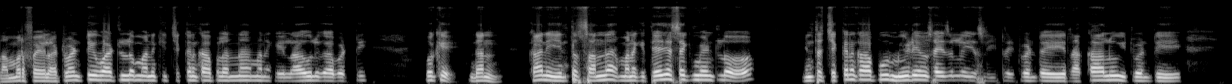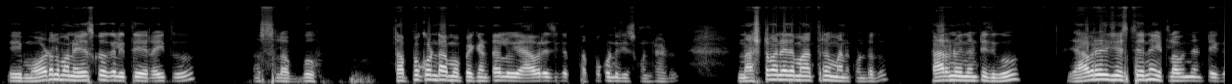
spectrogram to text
లంబర్ ఫైల్ అటువంటి వాటిల్లో మనకి చికెన్ కాపలన్నా మనకి లావులు కాబట్టి ఓకే డన్. కానీ ఇంత సన్న మనకి తేజ segment లో ఇంత చికెన్ కాపు మీడియం సైజులో అసలు ఇటు- ఇటువంటి రకాలు ఇటువంటి ఈ మోడల్ మనం వేసుకోగలిగితే రైతు అసలు అబ్బో తప్పకుండా ముప్పై గంటలు యావరేజ్గా తప్పకుండా తీసుకుంటాడు. నష్టం అనేది మాత్రం మనకు ఉండదు. కారణం ఏంటంటే ఇదిగో యావరేజ్ చేస్తేనే ఇట్లా ఉందంటే ఇక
